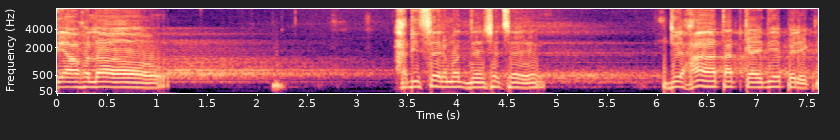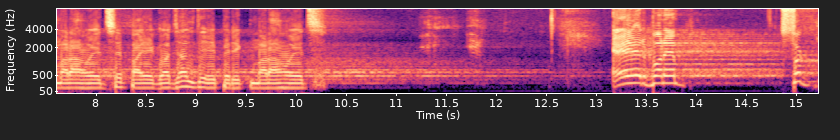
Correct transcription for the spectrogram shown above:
দেয়া হলো। হাদিসের মধ্যে এসেছে, দুই হাত আটকাই দিয়ে পেরেক মারা হয়েছে, পায়ে গজাল দিয়ে পেরেক মারা হয়েছে। এরপরে ছোট্ট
